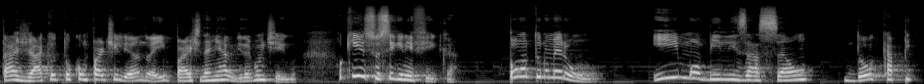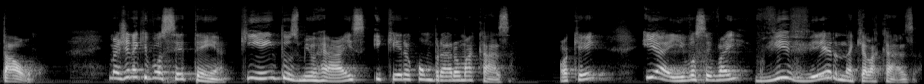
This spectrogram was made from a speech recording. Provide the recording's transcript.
tá? Já que eu estou compartilhando aí parte da minha vida contigo. O que isso significa? Ponto número 1. Um, imobilização do capital. Imagina que você tenha 500 mil reais e queira comprar uma casa, ok? E aí você vai viver naquela casa.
